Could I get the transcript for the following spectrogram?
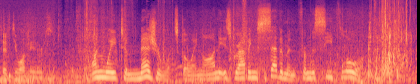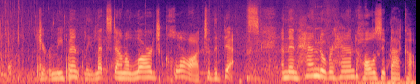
51 meters. One way to measure what's going on is grabbing sediment from the sea floor. Jeremy Bentley lets down a large claw to the depths and then hand over hand hauls it back up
